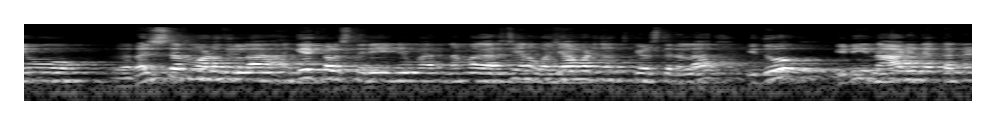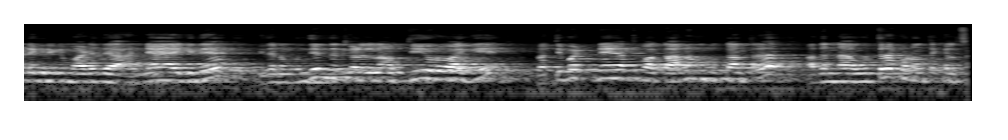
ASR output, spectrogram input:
ನೀವು ರಿಜಿಸ್ಟರ್ ಮಾಡೋದಿಲ್ಲ, ಹಂಗೆ ಕಳಿಸ್ತೀರಿ, ನಿಮ್ಮ, ನಮ್ಮ ಅರ್ಜಿಯನ್ನು ವಜಾ ಮಾಡಿದ ಅಂತ ಕೇಳಿಸ್ತೀರಲ್ಲ, ಇದು ಇಡೀ ನಾಡಿನ ಕನ್ನಡಿಗರಿಗೆ ಮಾಡಿದ ಅನ್ಯಾಯ ಆಗಿದೆ. ಇದನ್ನು ಮುಂದಿನ ದಿನಗಳಲ್ಲಿ ನಾವು ತೀವ್ರವಾಗಿ ಪ್ರತಿಭಟನೆ ಅಥವಾ ಕಾನೂನು ಮುಖಾಂತರ ಅದನ್ನ ಉತ್ತರ ಕೊಡುವಂತ ಕೆಲಸ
